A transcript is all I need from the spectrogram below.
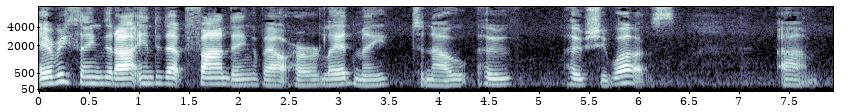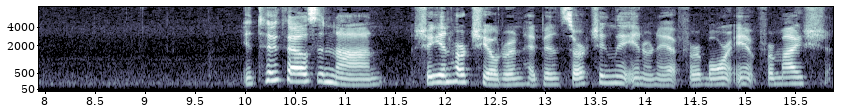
everything that I ended up finding about her led me to know who who she was. Um, in 2009, she and her children had been searching the internet for more information.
